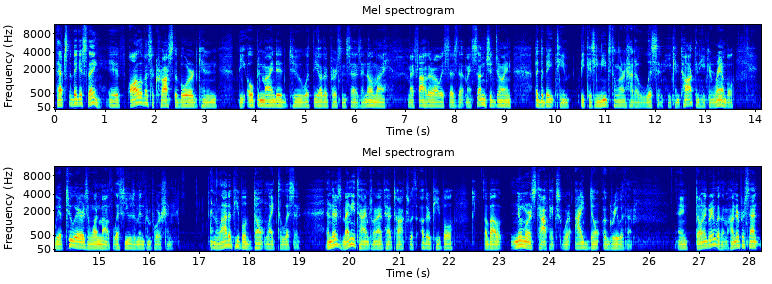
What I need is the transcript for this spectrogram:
That's the biggest thing. If all of us across the board can be open minded to what the other person says. I know my, my father always says that my son should join a debate team because he needs to learn how to listen. He can talk and he can ramble. We have two ears and one mouth. Let's use them in proportion. And a lot of people don't like to listen. And there's many times when I've had talks with other people about numerous topics where I don't agree with them. I don't agree with them 100%,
